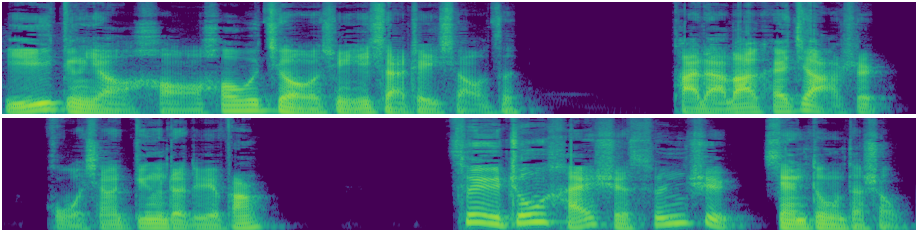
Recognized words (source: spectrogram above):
一定要好好教训一下这小子。他俩拉开架势，互相盯着对方。最终还是孙志先动的手。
